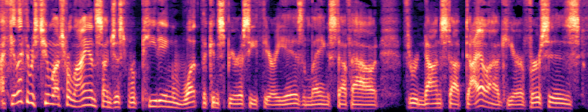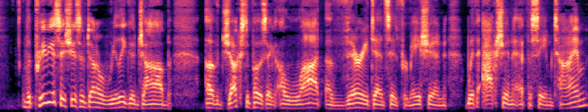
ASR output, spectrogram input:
I feel like there was too much reliance on just repeating what the conspiracy theory is and laying stuff out through nonstop dialogue here versus the previous issues have done a really good job of juxtaposing a lot of very dense information with action at the same time.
